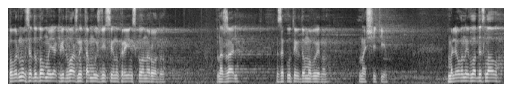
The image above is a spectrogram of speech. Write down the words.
Повернувся додому як відважний та мужній син українського народу. На жаль, закутий в домовину на щиті. Мальований Владислав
